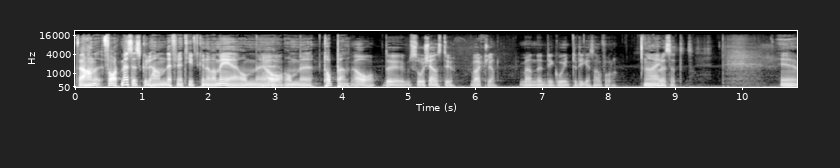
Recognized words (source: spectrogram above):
För han, fartmässigt skulle han definitivt kunna vara med om, eh, Ja. om eh, toppen. Ja, det, så känns det ju. Verkligen. Men det går ju inte att ligga på Nej. det sättet. Eh,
